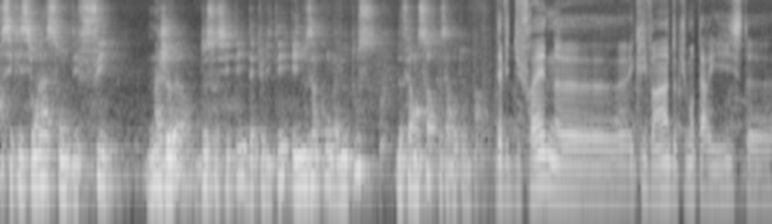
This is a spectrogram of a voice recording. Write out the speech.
ces questions-là sont des faits majeurs de société, d'actualité, et il nous incombe à nous tous de faire en sorte que ça ne retombe pas. David Dufresne, euh, écrivain, documentariste, euh,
